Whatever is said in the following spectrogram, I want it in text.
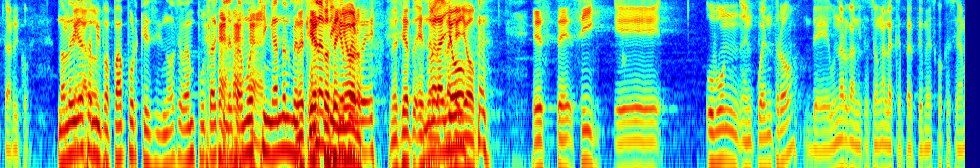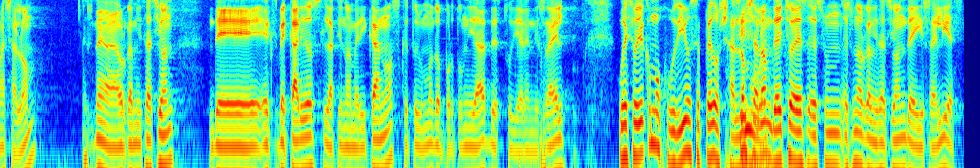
está rico. No le digas a mi papá porque si no se va a emputar que le estamos chingando el No es mezcal cierto, jefe, señor. no es cierto, esa No era yo. yo. Este, sí, eh, hubo un encuentro de una organización a la que pertenezco que se llama Shalom. Es una organización de ex becarios latinoamericanos que tuvimos la oportunidad de estudiar en Israel. Güey, se oye como judío ese pedo, Shalom. sí, Shalom, de hecho, es, es, un- es una organización de israelíes.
